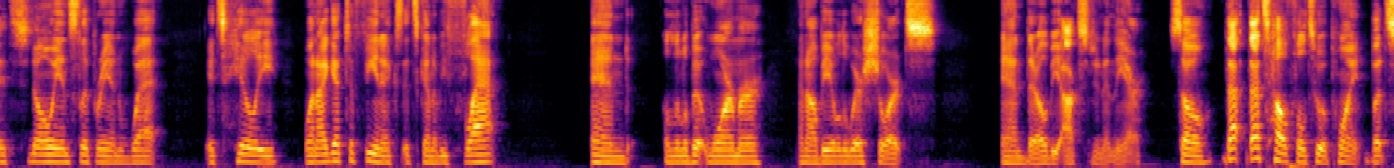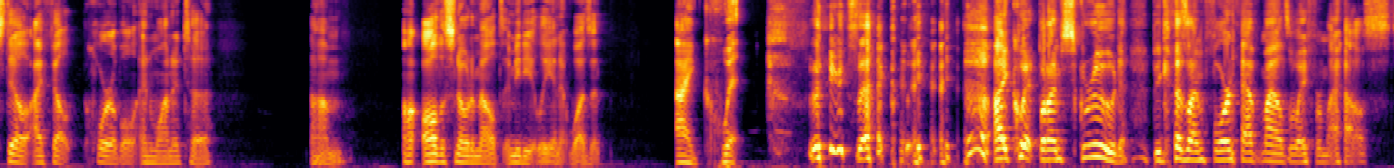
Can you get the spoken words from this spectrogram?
it's snowy and slippery and wet. It's hilly. When i get to phoenix it's going to be flat and a little bit warmer and i'll be able to wear shorts and there'll be oxygen in the air so that that's helpful to a point but still i felt horrible and wanted to um all the snow to melt immediately and it wasn't I quit. exactly i quit but i'm screwed because i'm four and a half miles away from my house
